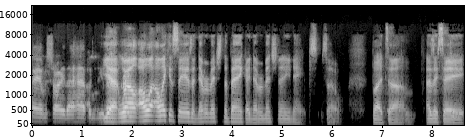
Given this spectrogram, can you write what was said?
I am sorry that happened. to you. yeah, well, all all I can say is I never mentioned the bank. I never mentioned any names. So, but um, as I say,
